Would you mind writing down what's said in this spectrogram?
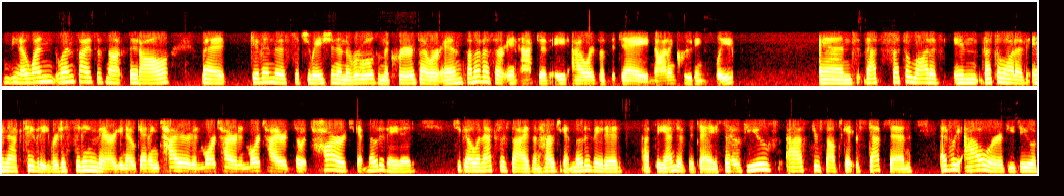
you know, one one size does not fit all. But given the situation and the rules and the careers that we're in, some of us are inactive eight hours of the day, not including sleep and that's that's a lot of in that's a lot of inactivity. We're just sitting there, you know, getting tired and more tired and more tired. So it's hard to get motivated to go and exercise and hard to get motivated at the end of the day. So if you ask yourself to get your steps in every hour, if you do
